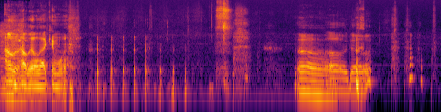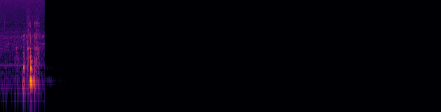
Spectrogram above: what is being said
I don't know how the hell that came up. oh. oh no.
